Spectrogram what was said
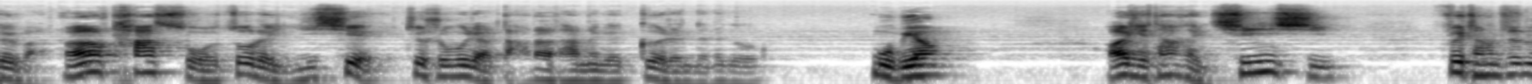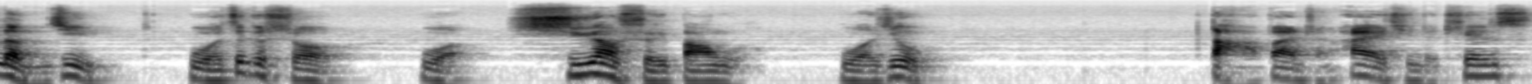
对吧？然后他所做的一切就是为了达到他那个个人的那个目标，而且他很清晰，非常之冷静。我这个时候我需要谁帮我？我就打扮成爱情的天使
